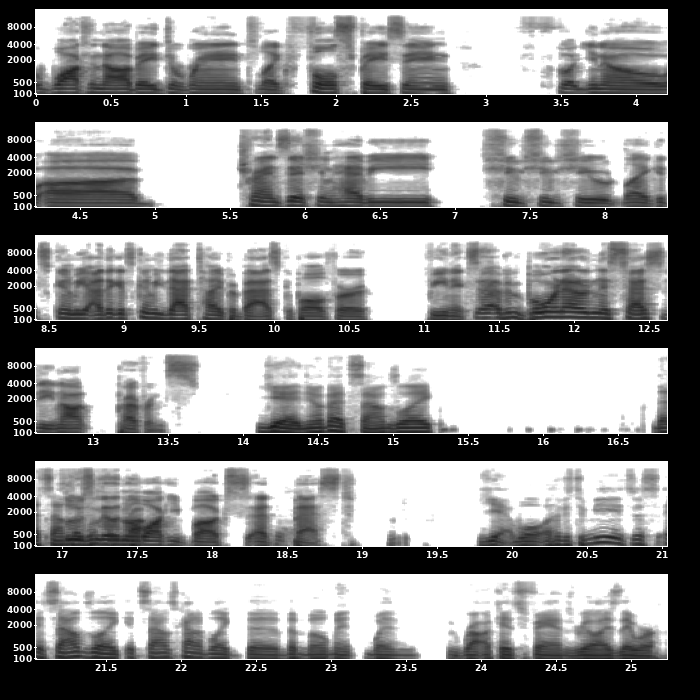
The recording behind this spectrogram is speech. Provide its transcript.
Watanabe, Durant, like full spacing, but you know, uh, transition heavy, shoot, shoot, shoot. Like it's gonna be. I think it's gonna be that type of basketball for Phoenix. I've been born out of necessity, not preference. Yeah, you know what that sounds like. That sounds Losing like to the Milwaukee Bucks at best. Yeah, well, to me, it's just it sounds like it sounds kind of like the the moment when Rockets fans realized they were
